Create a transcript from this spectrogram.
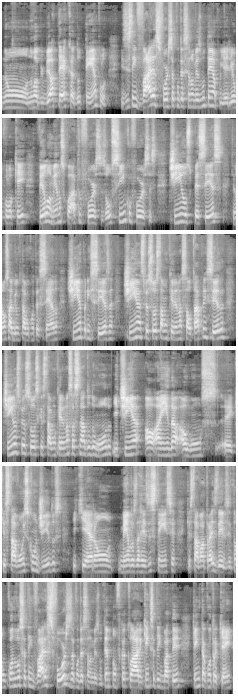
no, numa biblioteca do templo, existem várias forças acontecendo ao mesmo tempo. E ali eu coloquei pelo menos quatro forças, ou cinco forças. Tinha os PCs que não sabiam o que estava acontecendo, tinha a princesa, tinha as pessoas que estavam querendo assaltar a princesa, tinha as pessoas que estavam querendo assassinar todo mundo, e tinha ainda alguns eh, que estavam escondidos e que eram membros da resistência que estavam atrás deles. Então, quando você tem várias forças acontecendo ao mesmo tempo, não fica claro em quem que você tem que bater, quem está contra quem,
